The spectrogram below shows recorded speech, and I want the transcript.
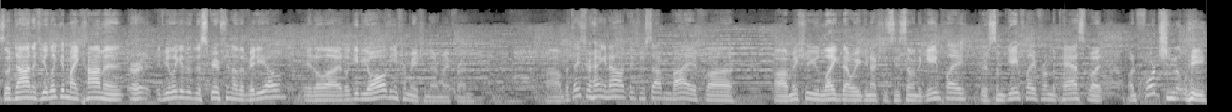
So Don, if you look at my comment, or if you look at the description of the video, it'll uh, it'll give you all the information there, my friend. Uh, but thanks for hanging out. Thanks for stopping by. If uh, uh, make sure you like that way you can actually see some of the gameplay. There's some gameplay from the past, but unfortunately,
